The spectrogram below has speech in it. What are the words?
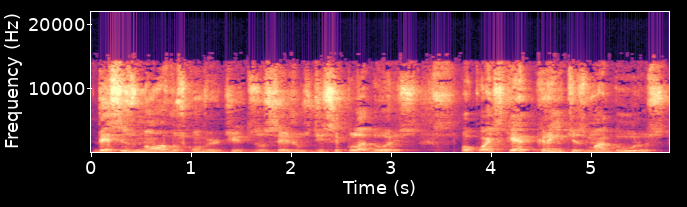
desses novos convertidos, ou seja, os discipuladores ou quaisquer crentes maduros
